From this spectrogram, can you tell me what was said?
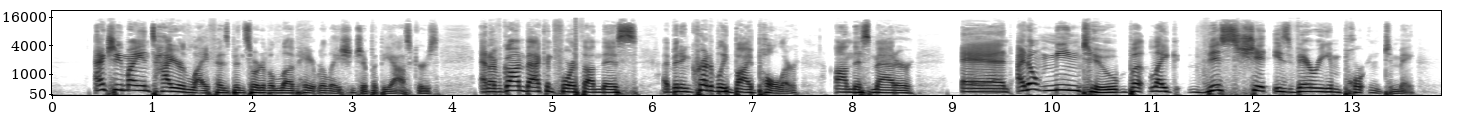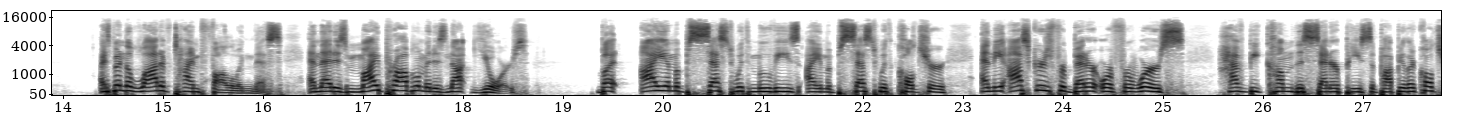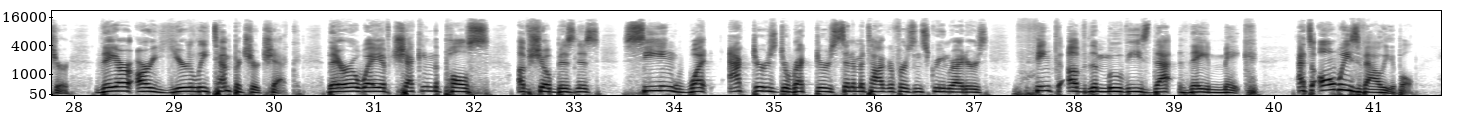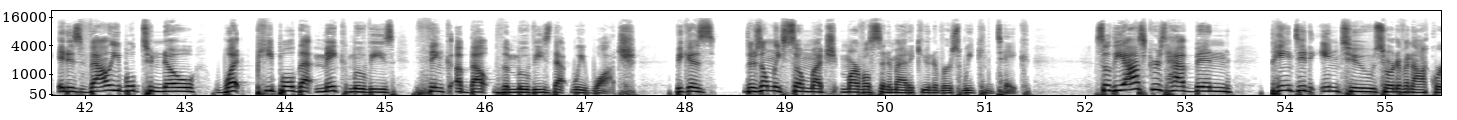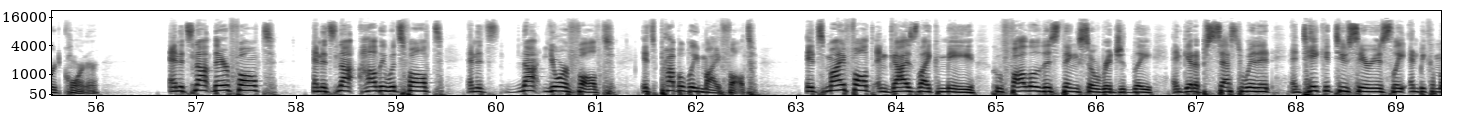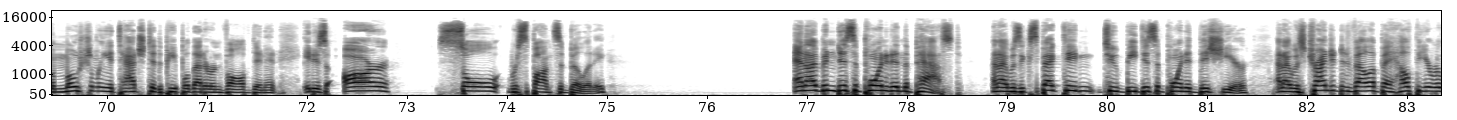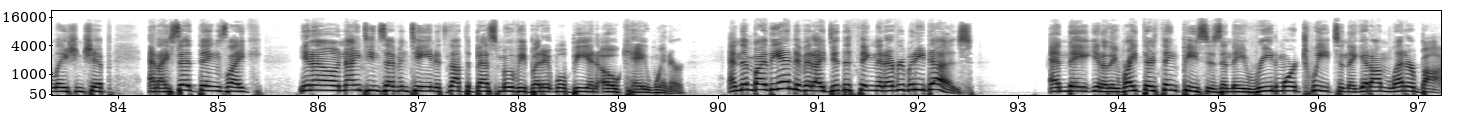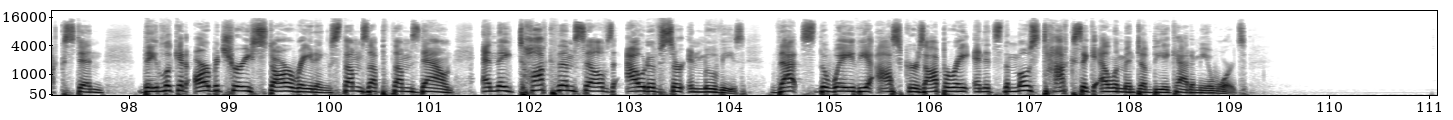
Actually, my entire life has been sort of a love hate relationship with the Oscars. And I've gone back and forth on this. I've been incredibly bipolar on this matter. And I don't mean to, but like this shit is very important to me. I spend a lot of time following this, and that is my problem. It is not yours. But I am obsessed with movies. I am obsessed with culture. And the Oscars, for better or for worse, have become the centerpiece of popular culture. They are our yearly temperature check. They are a way of checking the pulse of show business, seeing what actors, directors, cinematographers, and screenwriters think of the movies that they make. That's always valuable. It is valuable to know what people that make movies think about the movies that we watch because there's only so much Marvel Cinematic Universe we can take. So the Oscars have been painted into sort of an awkward corner. And it's not their fault, and it's not Hollywood's fault, and it's not your fault. It's probably my fault. It's my fault and guys like me who follow this thing so rigidly and get obsessed with it and take it too seriously and become emotionally attached to the people that are involved in it. It is our sole responsibility. And I've been disappointed in the past. And I was expecting to be disappointed this year. And I was trying to develop a healthier relationship. And I said things like, you know, 1917, it's not the best movie, but it will be an okay winner. And then by the end of it, I did the thing that everybody does and they you know they write their think pieces and they read more tweets and they get on Letterboxd and they look at arbitrary star ratings thumbs up thumbs down and they talk themselves out of certain movies that's the way the oscars operate and it's the most toxic element of the academy awards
